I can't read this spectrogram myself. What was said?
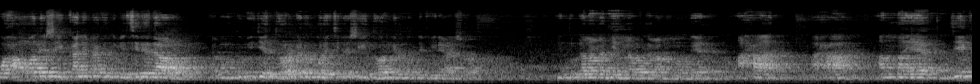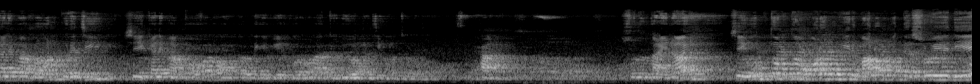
মোহাম্মদের সেই কালিমাকে তুমি ছেড়ে দাও এবং তুমি যে ধর্মের উপরে ছিলে সেই ধর্মের মধ্যে ফিরে আসো। কিন্তু কালামাদি আল্লাহ তালাম আহা আহা, আল্লাহ এক, যে কালিমা গ্রহণ করেছি, সেই কালিমা কখনো অন্তর থেকে বের করব না? যদিও আমার জীবন চলে শুধু তাই নয়, সেই উত্তপ্ত মরুভূমির বালুর মধ্যে শুয়ে দিয়ে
